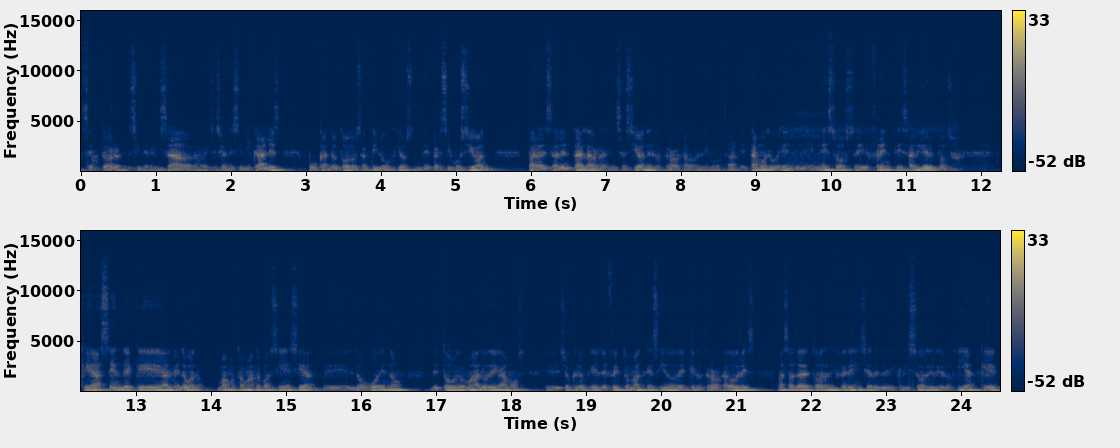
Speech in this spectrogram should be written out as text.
el sector sindicalizado, las organizaciones sindicales, buscando todos los artilugios de persecución para desalentar las organizaciones de los trabajadores. Digo, Claro. estamos en, en esos eh, frentes abiertos que hacen de que al menos, bueno, vamos tomando conciencia, eh, lo bueno de todo lo malo, digamos, eh, yo creo que el efecto más ha sido de que los trabajadores, más allá de todas las diferencias desde el crisol de ideologías que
